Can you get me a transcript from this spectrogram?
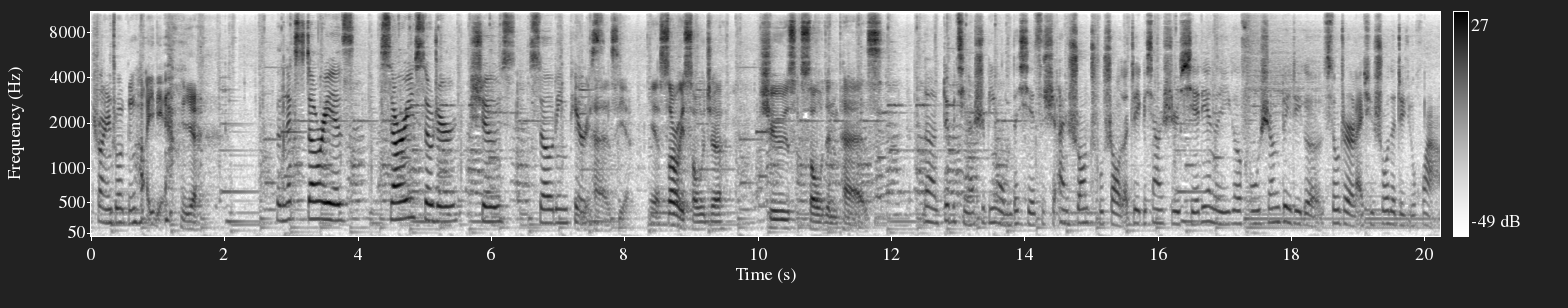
双人桌更好一点。 Yeah. The next story is Sorry Soldier shoes sold in pairs. Pairs, yeah. Yeah, sorry, soldier. Shoes sold in pairs. 那对不起呢，士兵，我们的鞋子是按双出售的。这个像是鞋店的一个服务生对这个 soldier 来去说的这句话。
